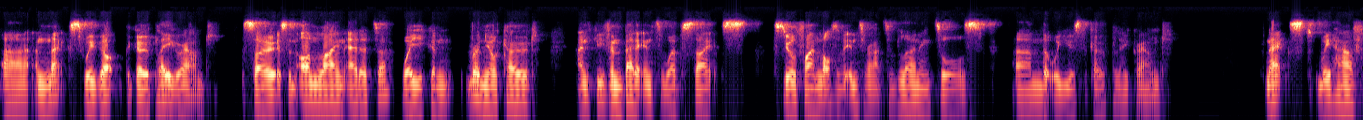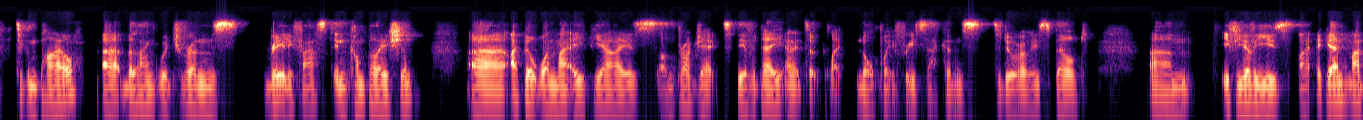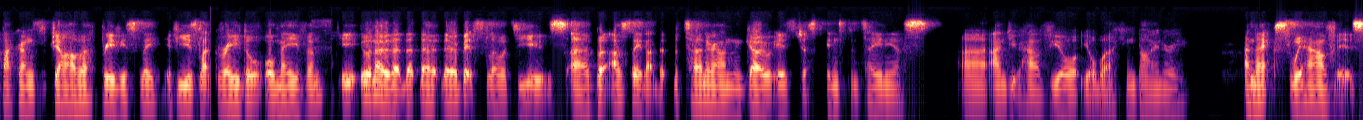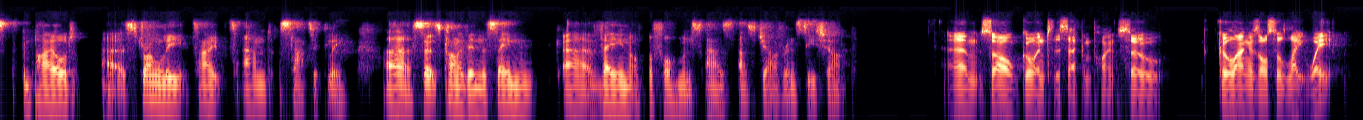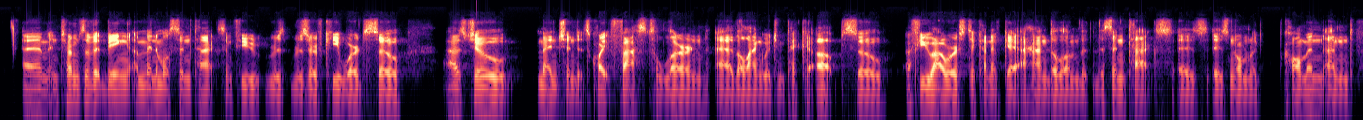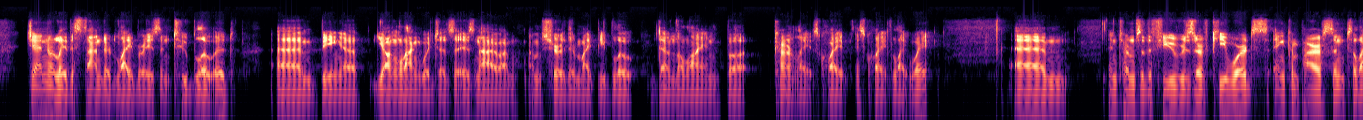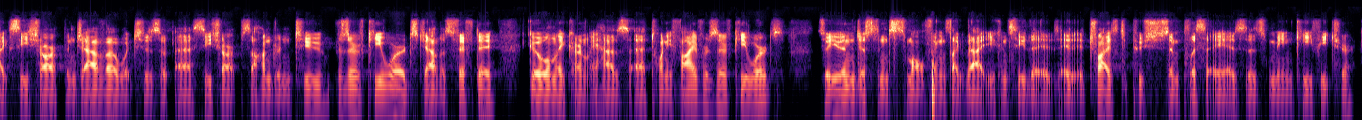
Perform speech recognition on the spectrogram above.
Uh, and next we've got the Go Playground. So it's an online editor where you can run your code and you embed it into websites, so you'll find lots of interactive learning tools um, that will use the Go Playground. Next, we have to compile. Uh, the language runs really fast in compilation. Uh, I built one of my APIs on project the other day, and it took like 0.3 seconds to do a release build. Um, if you ever use, again, my background is Java previously. If you use like Gradle or Maven, you'll know that, they're, a bit slower to use. Uh, but I'll say that the turnaround in Go is just instantaneous uh, and you have your, your working binary. And next we have it's compiled uh, strongly typed and statically. Uh, so it's kind of in the same uh, vein of performance as, as Java and C Sharp. Um, so I'll go into the second point. So Golang is also lightweight um, in terms of it being a minimal syntax and few re- reserved keywords. So as Joe mentioned, it's quite fast to learn uh, the language and pick it up. So a few hours to kind of get a handle on the, the syntax is is normally common, and generally the standard library isn't too bloated. Um, being a young language as it is now, I'm I'm sure there might be bloat down the line, but currently it's quite it's quite lightweight. Um, in terms of the few reserved keywords in comparison to like C sharp and Java, which is uh, C sharp's 102 reserved keywords, Java's 50. Go only currently has uh, 25 reserved keywords. So even just in small things like that, you can see that it, it, it tries to push simplicity as its main key feature.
